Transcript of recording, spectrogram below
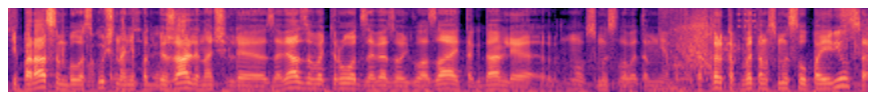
Типа раз им было скучно, они подбежали, начали завязывать рот, завязывать глаза и так далее. Ну, смысла в этом не было. Как только в этом смысл появился,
